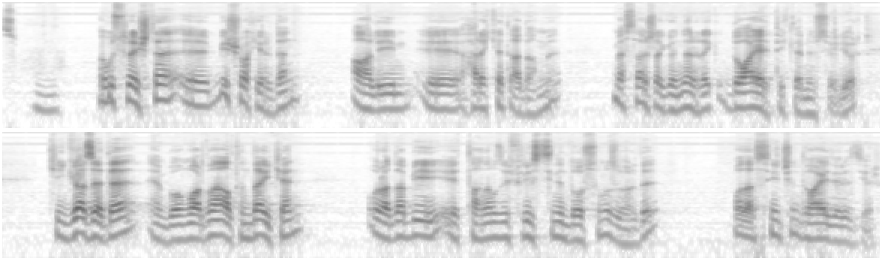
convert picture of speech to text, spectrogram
Subhanallah. Ve bu süreçte e, birçok yerden alim, e, hareket adamı mesajla göndererek dua ettiklerini söylüyor. Ki Gazze'de e, bombardıman altındayken orada bir e, tanıdığımız bir Filistinli dostumuz vardı. O da sizin için dua ederiz diyor.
